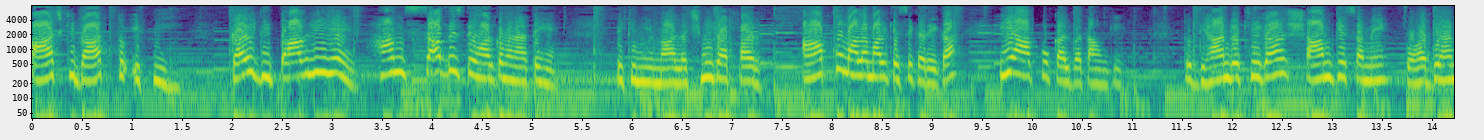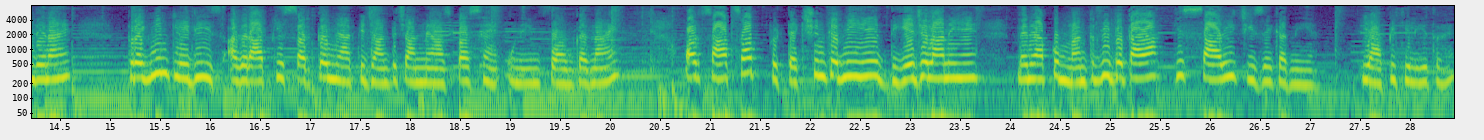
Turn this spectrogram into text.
आज की बात तो इतनी ही। कल दीपावली है, हम सब इस त्योहार को मनाते हैं। लेकिन ये माँ लक्ष्मी का पर्व आपको माला माल कैसे करेगा, ये आपको कल बताऊँगी। तो ध्यान रखिएगा, शाम के समय बहुत ध्यान देना है। प्रेग्नेंट लेडीज़ अगर आपके सर्कल में, आपके जान पहचान में आसपास हैं, उन्हें इन्फॉर्म करना है। और साथ साथ प्रोटेक्शन करनी है, दिए जलाने हैं। मैंने आपको मंत्र भी बताया ये सारी चीज़ें करनी है। ये आप ही के लिए तो है।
